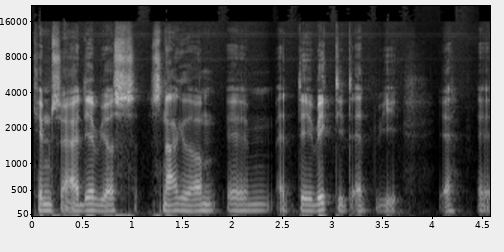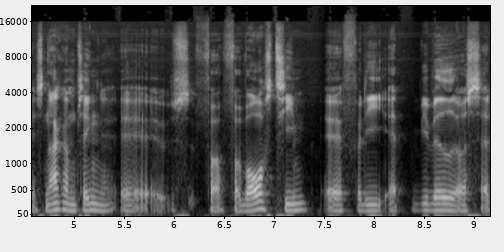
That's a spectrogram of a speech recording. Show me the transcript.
Kæmpe er, det har vi også snakket om, øh, at det er vigtigt, at vi ja, øh, snakker om tingene øh, for, for vores team, øh, fordi at vi ved også, at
